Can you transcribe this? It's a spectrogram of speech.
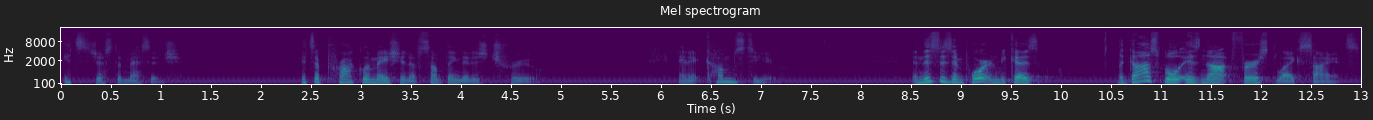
It's just a message, it's a proclamation of something that is true. And it comes to you. And this is important because the gospel is not first like science.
